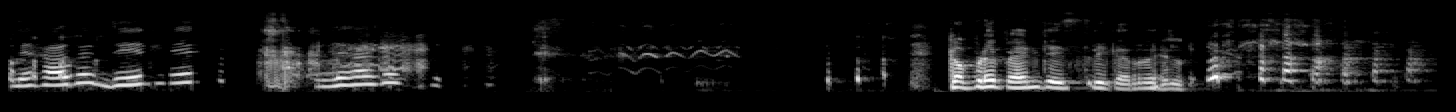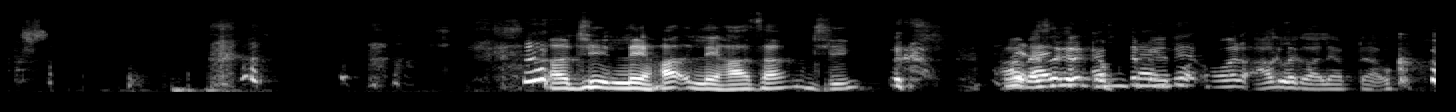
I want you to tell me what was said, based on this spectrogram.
लिहाजा जेब में लिहाजा कपड़े पहन के इस्त्री कर रहे हैं लोग। हाँ जी लिहा लिहाजा जी आप ऐसा करें कपड़े पहने और आग लगा लें अपने आप को।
